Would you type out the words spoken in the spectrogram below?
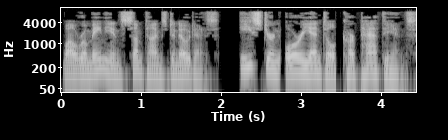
while Romanians sometimes denote as Eastern Oriental Carpathians.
